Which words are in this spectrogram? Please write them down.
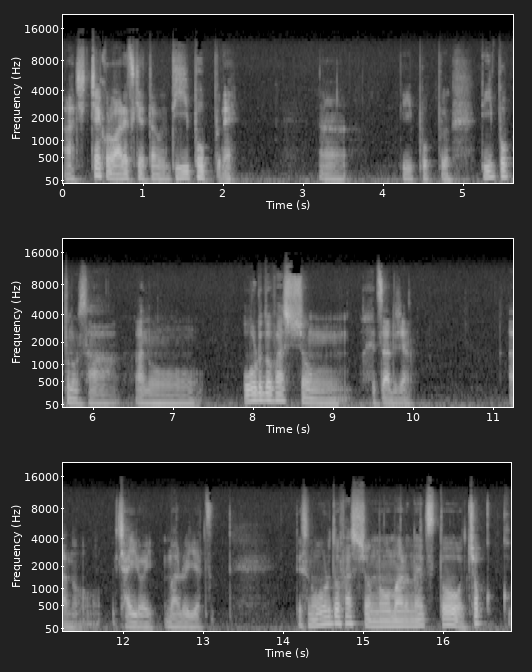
あちっちゃい頃あれつけてたの D ポップね。うん。D ポップ。D ポップのさあのー、オールドファッションのやつあるじゃん。あの茶色い丸いやつ。でそのオールドファッションノーマルのやつとチョコ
